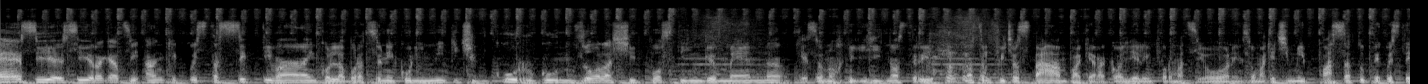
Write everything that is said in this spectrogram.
Eh sì, eh sì ragazzi, anche questa settimana in collaborazione con i mitici Gorgonzola Shitposting Men, che sono nostri, il nostro ufficio stampa che raccoglie le informazioni, insomma che ci mi passa tutte queste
